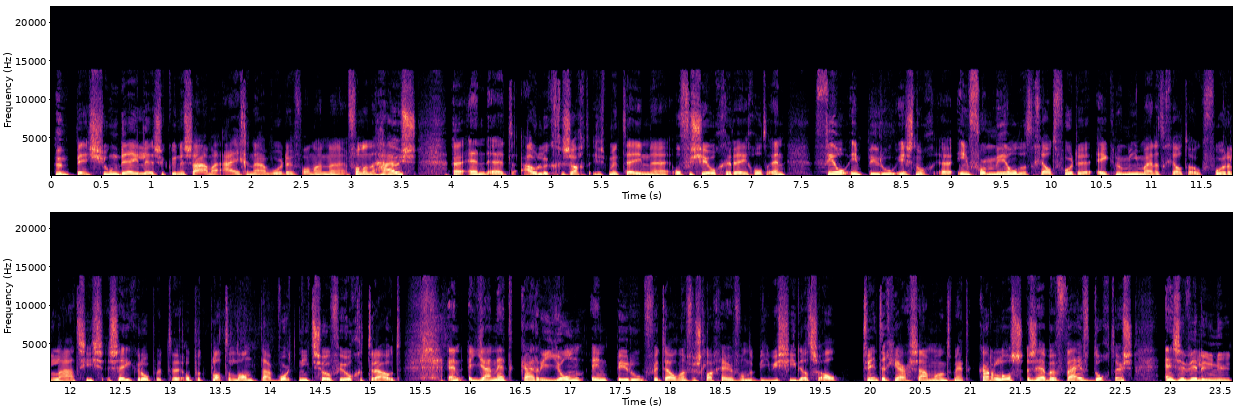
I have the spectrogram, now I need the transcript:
hun pensioen delen. Ze kunnen samen eigenaar worden van een, van een huis. En het ouderlijk gezag is meteen officieel geregeld. En veel in Peru is nog informeel. Dat geldt voor de economie, maar dat geldt ook voor relaties. Zeker op het, op het platteland. Daar wordt niet zoveel getrouwd. En Janet Carillon in Peru vertelde een verslaggever van de BBC... dat ze al 20 jaar samenwoont met Carlos. Ze hebben vijf dochters en ze willen nu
